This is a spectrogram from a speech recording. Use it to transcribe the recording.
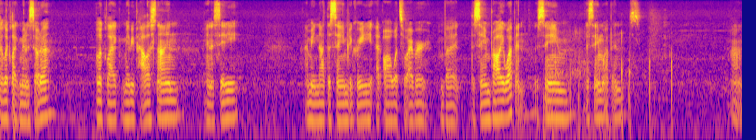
it looked like Minnesota. It looked like maybe Palestine in a city. I mean, not the same degree at all whatsoever, but the same probably weapon, the same, the same weapons. Um,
